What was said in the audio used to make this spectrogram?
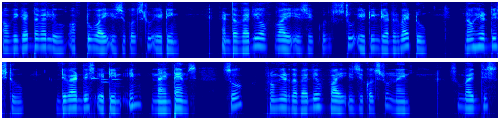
now we get the value of 2y is equals to 18 and the value of y is equals to 18 divided by 2 now here this 2 divide this 18 in 9 times. So from here the value of y is equals to 9. So by this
